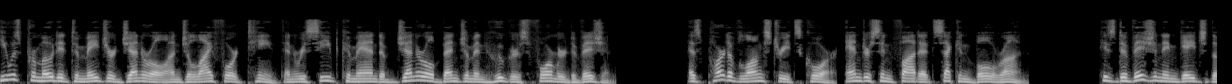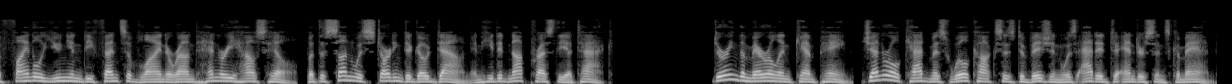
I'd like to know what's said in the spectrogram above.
He was promoted to Major General on July 14 and received command of General Benjamin Huger's former division. As part of Longstreet's corps, Anderson fought at Second Bull Run. His division engaged the final Union defensive line around Henry House Hill, but the sun was starting to go down and he did not press the attack. During the Maryland campaign, General Cadmus Wilcox's division was added to Anderson's command.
